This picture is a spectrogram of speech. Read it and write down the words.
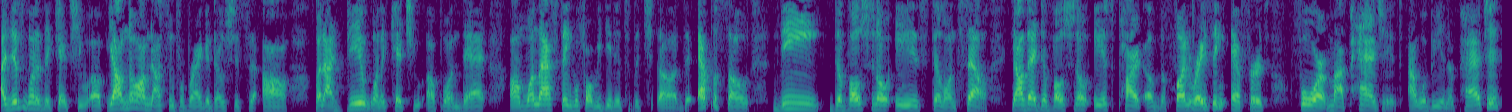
I just wanted to catch you up. Y'all know I'm not super braggadocious at all, but I did want to catch you up on that. Um, one last thing before we get into the uh, the episode, the devotional is still on sale. Y'all, that devotional is part of the fundraising efforts for my pageant. I will be in a pageant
